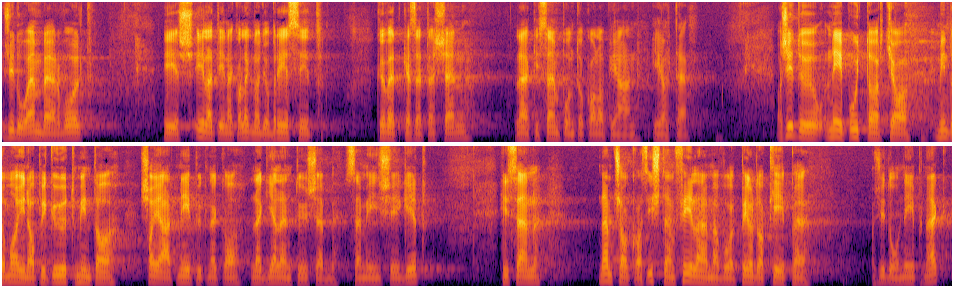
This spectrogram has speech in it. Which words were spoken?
zsidó ember volt, és életének a legnagyobb részét következetesen lelki szempontok alapján élte. A zsidó nép úgy tartja mind a mai napig őt, mint a saját népüknek a legjelentősebb személyiségét, hiszen nem csak az Isten félelme volt példaképe a zsidó népnek,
